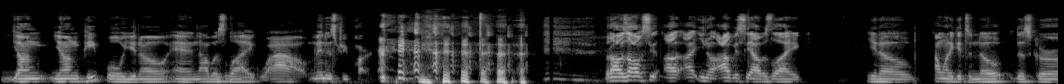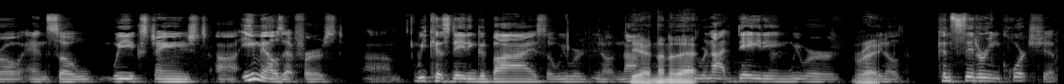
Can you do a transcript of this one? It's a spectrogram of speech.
young young people, you know, and I was like, wow, ministry partner. but I was obviously, I, you know, obviously I was like, you know, I want to get to know this girl, and so we exchanged uh, emails at first. Um, we kissed dating goodbye, so we were, you know, not yeah, none of that. we were not dating. We were, Right. you know, considering courtship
